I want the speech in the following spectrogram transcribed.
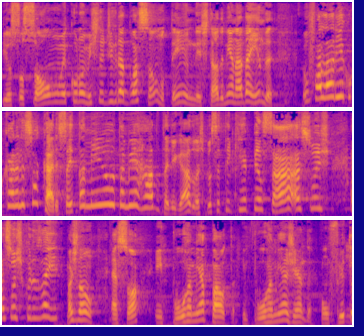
e eu sou só um economista de graduação, não tenho mestrado nem nada ainda. Eu falaria com o cara, olha só, cara, isso aí tá meio, tá meio errado, tá ligado? Acho que você tem que repensar as suas, as suas coisas aí. Mas não, é só empurra a minha pauta, empurra a minha agenda. Conflito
